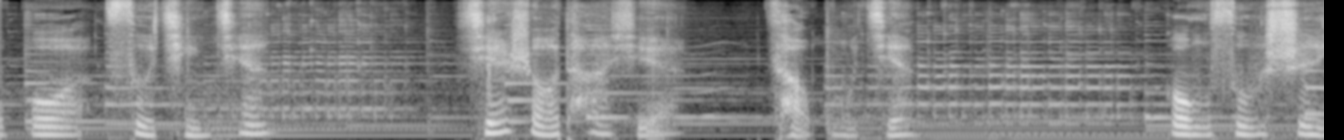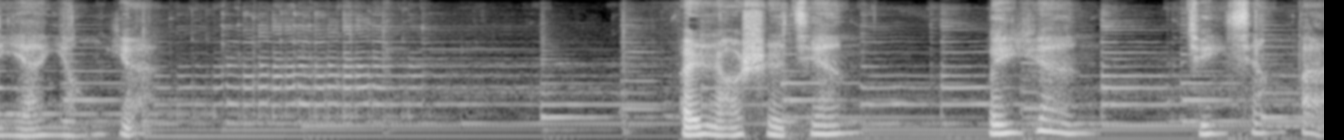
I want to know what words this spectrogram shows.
波诉情牵，携手踏雪草木间。共诉誓言永远。纷扰世间，唯愿君相伴，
